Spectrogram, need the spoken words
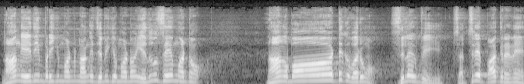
நாங்கள் எதையும் படிக்க மாட்டோம் நாங்கள் ஜபிக்க மாட்டோம் எதுவும் செய்ய மாட்டோம். நாங்கள் பாட்டுக்கு வருவோம். சில வி- சர்ச்சிலே பார்க்குறேனே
